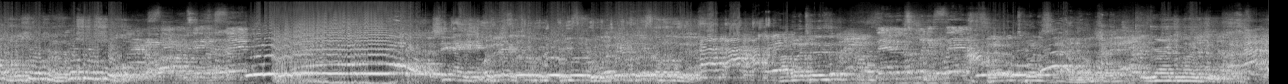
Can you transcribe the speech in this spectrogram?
On, what's your turn? What's your score? She ain't. How much is it? 727. 727, Okay. Congratulations.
